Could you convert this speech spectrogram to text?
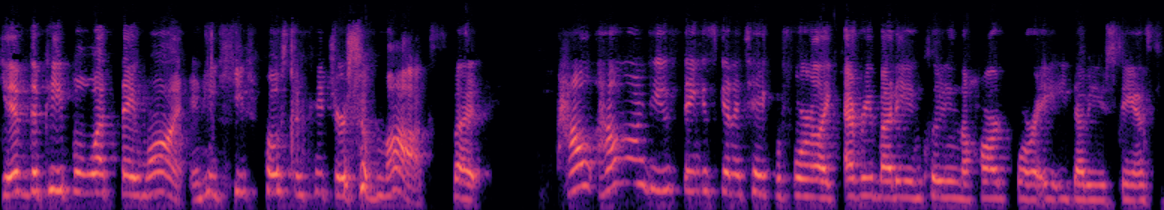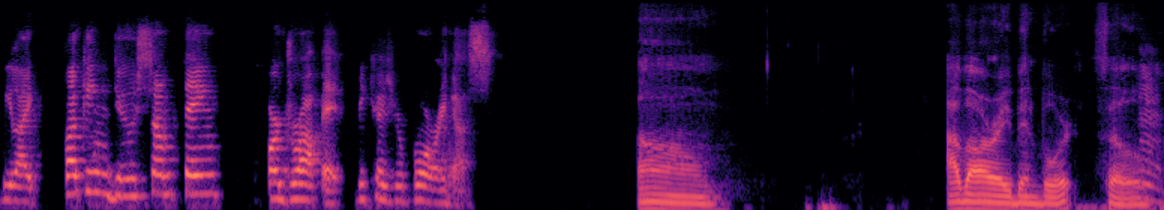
give the people what they want, and he keeps posting pictures of Mox. But how how long do you think it's gonna take before like everybody, including the hardcore AEW stands, to be like, fucking do something or drop it because you're boring us? Um, I've already been bored, so Mm.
